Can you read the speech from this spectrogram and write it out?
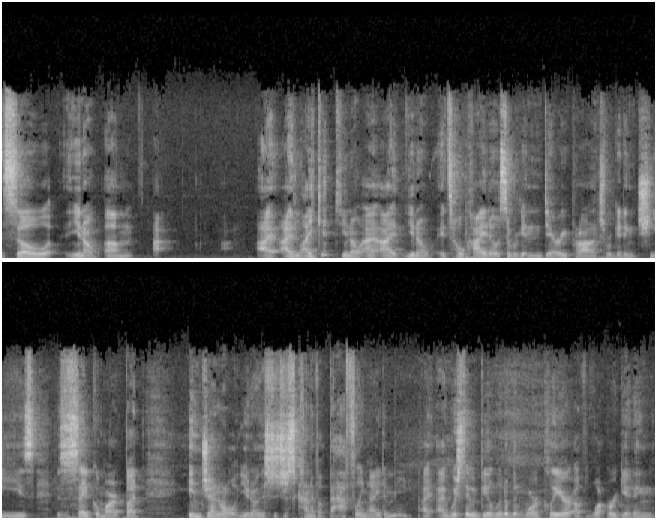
so you know, um, I, I like it. You know, I, I you know it's Hokkaido, so we're getting dairy products, we're getting cheese. This is Seicomart, but in general, you know, this is just kind of a baffling item. Me, I, I wish they would be a little bit more clear of what we're getting.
